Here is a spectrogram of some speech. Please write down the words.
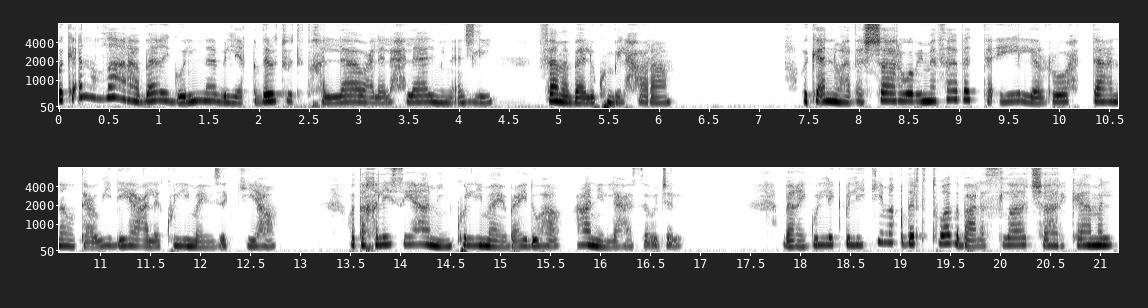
وكأن الله راه باغي يقول لنا باللي قدرتوا تتخلاوا على الحلال من أجلي فما بالكم بالحرام. وكأن هذا الشهر هو بمثابة تأهيل للروح تاعنا وتعويدها على كل ما يزكيها وتخليصها من كل ما يبعدها عن الله عز وجل. باغي يقول لك بلي كيما قدرت تواظب على الصلاة شهر كامل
